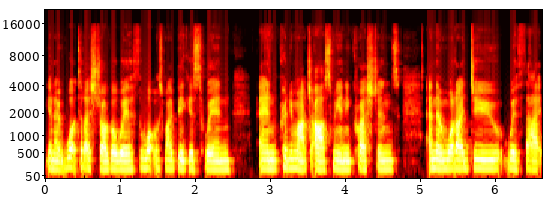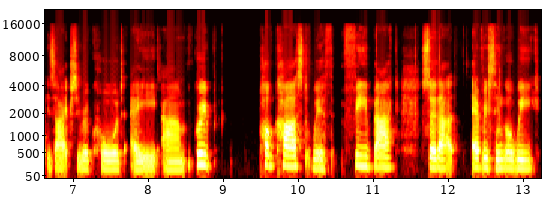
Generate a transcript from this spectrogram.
you know what did i struggle with? What was my biggest win? And pretty much ask me any questions. And then what I do with that is I actually record a um, group podcast with feedback so that every single week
